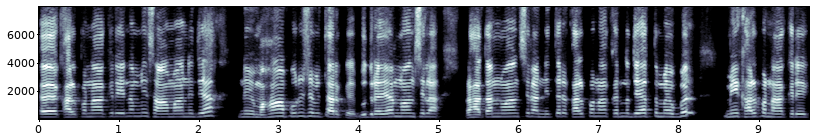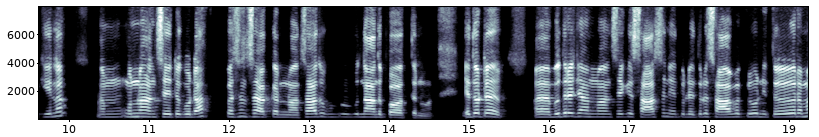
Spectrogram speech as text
කල්පනා කරේ නම් මේ සාමාන්‍ය දෙයක් නේ මහා පුරුෂ විතර්ක. බුදුරජාන් වහන්සේලා රහතන් වහන්සේලා නිතර කල්පනා කරන දෙයක්ත්තම ඔබ මේ කල්පනා කරය කියලා උන්වහන්සේට ගොඩක් ප්‍රසංසා කරනවා. සාධු නාද පවත්වනවා. එතොට බුදුරජාන් වහන්සේගේ ශාසනය තුළ තුළ සාාවකයෝ නිතරම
